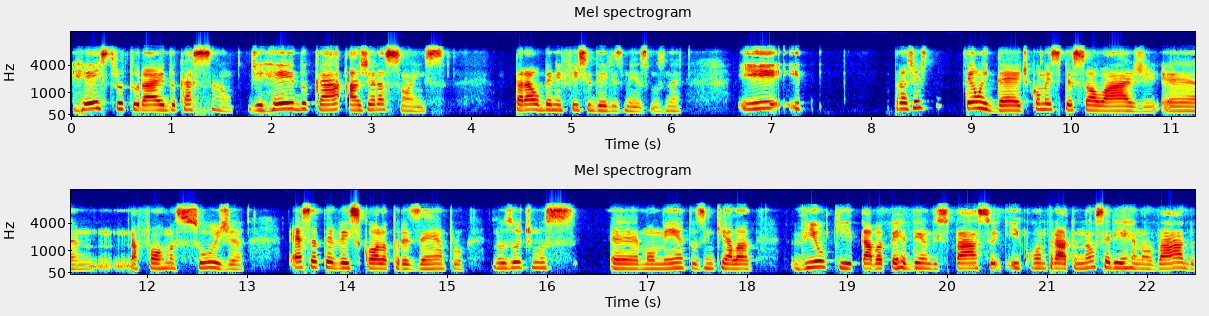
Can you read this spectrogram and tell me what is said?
reestruturar a educação, de reeducar as gerações para o benefício deles mesmos, né? E, e para a gente ter uma ideia de como esse pessoal age é, na forma suja, essa TV Escola, por exemplo, nos últimos é, momentos em que ela viu que estava perdendo espaço e o contrato não seria renovado,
